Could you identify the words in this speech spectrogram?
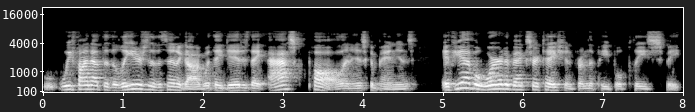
we find out that the leaders of the synagogue, what they did is they asked Paul and his companions, if you have a word of exhortation from the people, please speak.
